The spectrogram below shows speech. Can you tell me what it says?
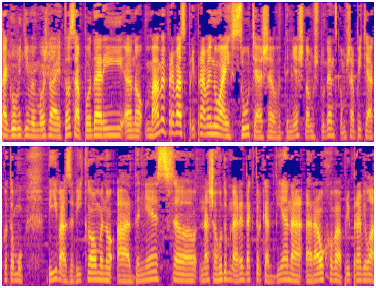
tak uvidíme, možno aj to sa podarí. No, máme pre vás pripravenú aj súťaž v dnešnom študentskom šapite, ako tomu býva zvykom. No a dnes e, naša hudobná redaktorka Diana Rauchová pripravila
